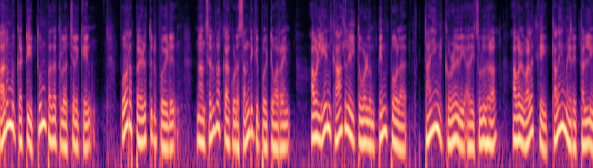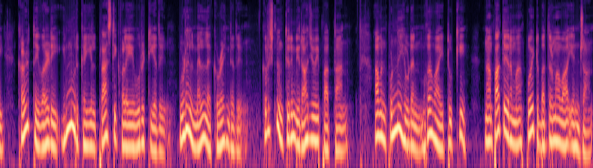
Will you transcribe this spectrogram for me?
அரும்பு கட்டி தூண் பக்கத்தில் வச்சிருக்கேன். போறப்ப எடுத்துட்டு போயிடு. நான் செல்வக்கா கூட சந்தைக்கு போயிட்டு வர்றேன். அவள் ஏன் காதலில் துவளும் பெண் போல தயங்கி குழறி அதை சொல்லுகிறாள்? அவள் வழக்கை தலைமயிரை தள்ளி கழுத்தை வருடி இன்னொரு கையில் பிளாஸ்டிக் வலையை உருட்டியது. உடல் மெல்ல குழைந்தது. கிருஷ்ணன் திரும்பி ராஜுவை பார்த்தான். அவன் புன்னையுடன் முகவாய் தூக்கி நான் பார்த்துக்கிறேம்மா போயிட்டு பத்திரமா வா என்றான்.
